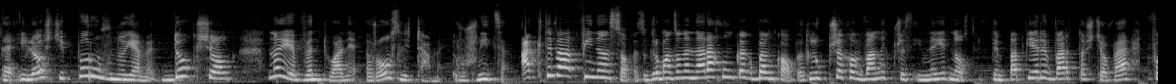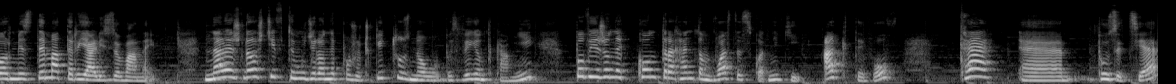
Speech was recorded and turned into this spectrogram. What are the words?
te ilości, porównujemy do ksiąg, no i ewentualnie rozliczamy różnice. Aktywa finansowe zgromadzone na rachunkach bankowych lub przechowywanych przez inne jednostki, w tym papiery wartościowe w formie zdematerializowanej. Należności, w tym udzielone pożyczki, tu znowu z wyjątkami, powierzone kontrahentom własne składniki aktywów, te e, pozycje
